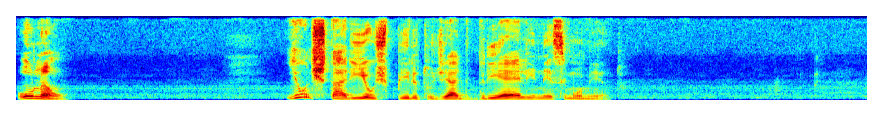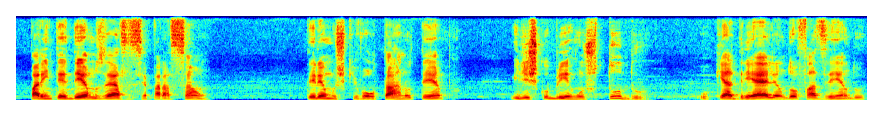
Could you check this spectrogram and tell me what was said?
Ou não? E onde estaria o espírito de Adriele nesse momento? Para entendermos essa separação, teremos que voltar no tempo e descobrirmos tudo o que Adriele andou fazendo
